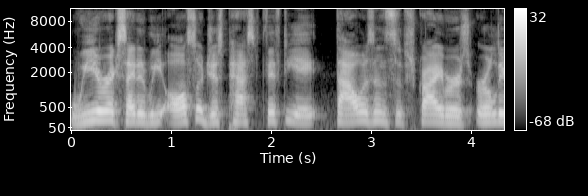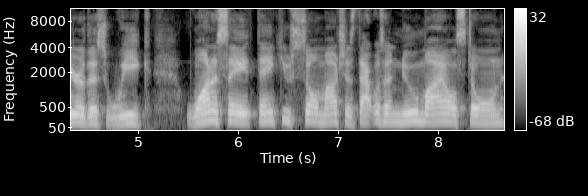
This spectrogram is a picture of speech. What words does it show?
we are excited. We also just passed 58,000 subscribers earlier this week. Want to say thank you so much, as that was a new milestone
